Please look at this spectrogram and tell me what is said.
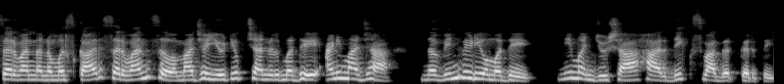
सर्वांना नमस्कार. सर्वांचं माझ्या युट्यूब चॅनलमध्ये आणि माझ्या नवीन व्हिडिओमध्ये मी मंजुषा हार्दिक स्वागत करते.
